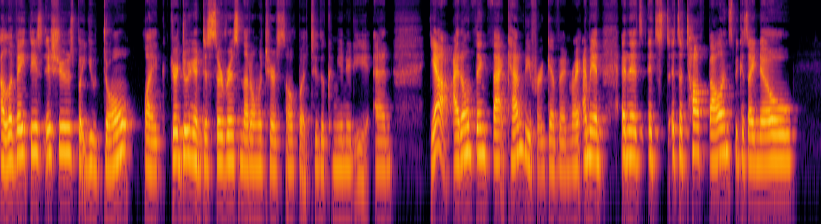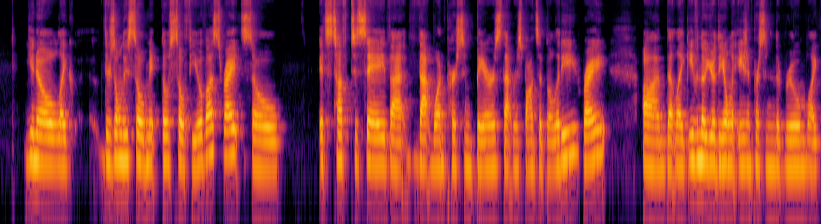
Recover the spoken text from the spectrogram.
elevate these issues, but you don't, like you're doing a disservice not only to yourself but to the community. And yeah, I don't think that can be forgiven, right? I mean, and it's it's it's a tough balance because I know, you know, like there's only so those so few of us, right? So it's tough to say that that one person bears that responsibility, right? Um, that like even though you're the only Asian person in the room, like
